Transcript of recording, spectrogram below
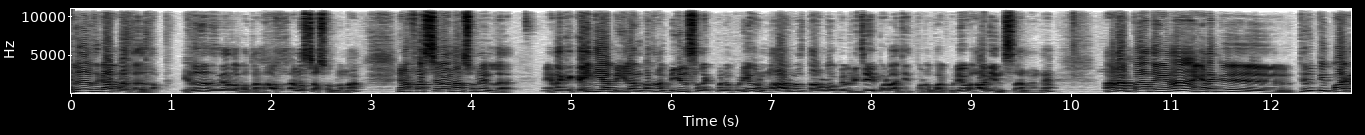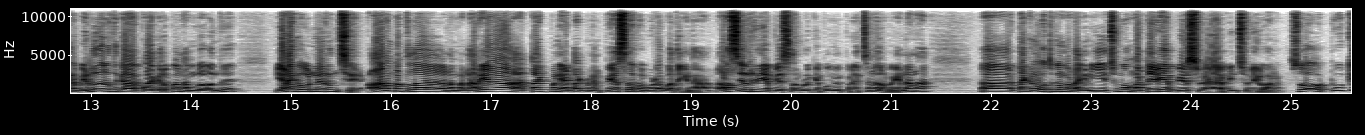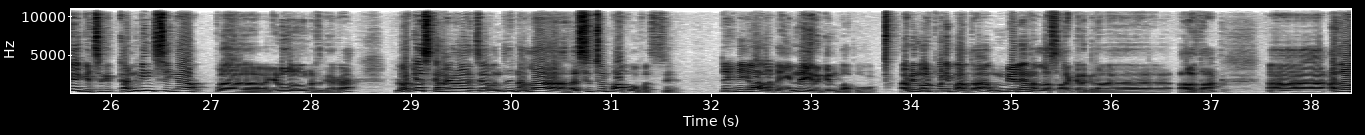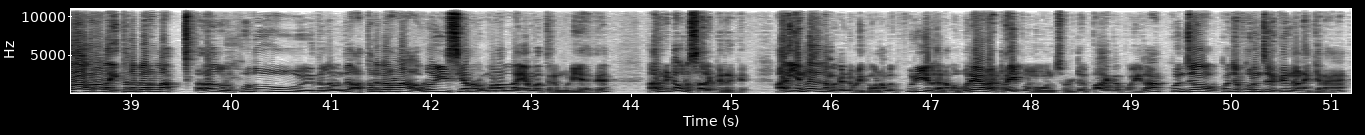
எழுதுறதுக்காக பார்த்தது தான் எழுதுறதுக்காக தான் பார்த்தேன். ஹானஸ்ட்டாக சொல்லணும்னா ஏன்னா ஃபஸ்ட்டெல்லாம் நான் சொன்னேன்ல எனக்கு கைதியா பிகிலான்னு பார்த்தா நான் பிகில் செலக்ட் பண்ணக்கூடிய ஒரு நார்மல் தரலோக்கல் விஜய் படம் அஜித் படம் பார்க்கக்கூடிய ஒரு ஆடியன்ஸ் தான் நான். ஆனால் பார்த்தீங்கன்னா எனக்கு திருப்பி பார்க்குறப்ப எழுதுறதுக்காக பார்க்குறப்ப நம்ம வந்து எனக்கு ஒன்று இருந்துச்சு. ஆரம்பத்தில் நம்ம நிறையா அட்டாக் பண்ணி அட்டாக் பண்ணி பேசுகிறப்ப கூட பார்த்தீங்கன்னா அரசியல் ரீதியாக பேசுகிறவங்களுக்கு எப்போவுமே பிரச்சனை இருக்கும். என்னென்னா டக்குன்னு ஒத்துக்க மாட்டாங்க. நீ சும்மா மட்டையடியாக பேசுவ அப்படின்னு சொல்லிடுவாங்க. ஸோ டூ கே கிட்ஸுக்கு கன்வின்சிங்காக எழுதணுங்கிறதுக்காக லோகேஷ் கனகராஜை வந்து நல்லா ரசிச்சும் பார்ப்போம் ஃபஸ்ட்டு டெக்னிக்கலாக அவர்கிட்ட என்ன இருக்குன்னு பார்ப்போம். அப்படின்னு ஒர்க் பண்ணி பார்த்தா உண்மையிலே நல்லா சரக்கு இருக்கிற ஆள் தான் அதனால தான் அவரால் இத்தனை பேரெல்லாம் அதாவது ஒரு பொது இதில் வந்து அத்தனை பேரெல்லாம் அவ்வளோ ஈஸியாலாம் ரொம்ப நாளெலாம் ஏமாத்திர முடியாது. அவர்கிட்ட ஒரு சரக்கு இருக்குது அது என்னது நம்ம கண்டுபிடிப்போம்? நமக்கு புரியலை. நம்ம ஒரே ட்ரை பண்ணுவோம்னு சொல்லிட்டு பார்க்க போய் தான் கொஞ்சம் கொஞ்சம் புரிஞ்சிருக்குன்னு நினைக்கிறேன்.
